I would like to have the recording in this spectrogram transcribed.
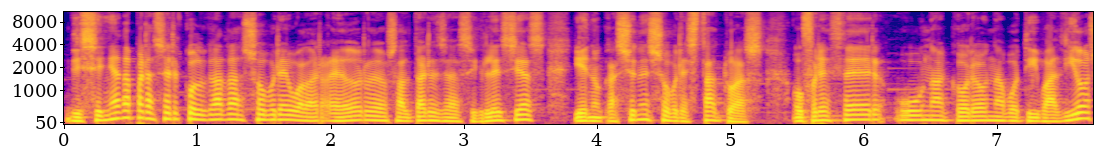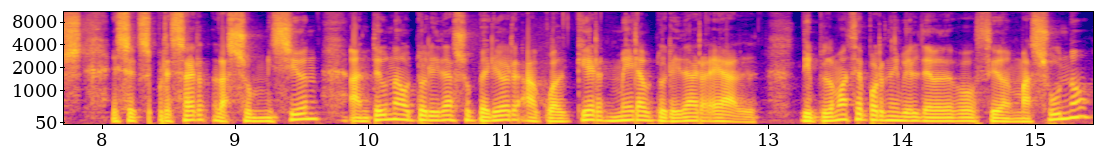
Diseñada para ser colgada sobre o alrededor de los altares de las iglesias y en ocasiones sobre estatuas, ofrecer una corona votiva a Dios es expresar la sumisión ante una autoridad superior a cualquier mera autoridad real. Diplomacia por nivel de devoción más 1,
